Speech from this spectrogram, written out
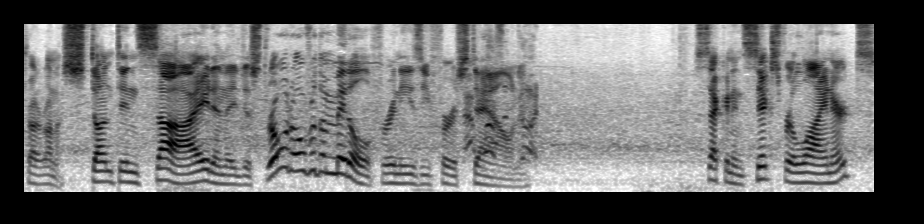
Try to run a stunt inside, and they just throw it over the middle for an easy first down. Second and six for Leinart.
